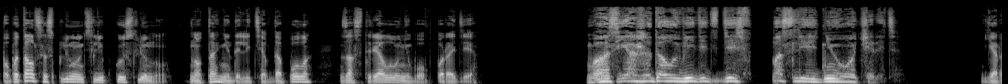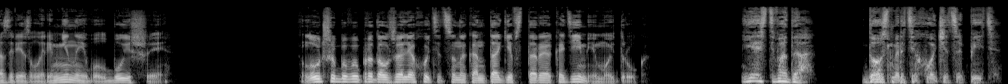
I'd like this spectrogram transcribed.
попытался сплюнуть липкую слюну, но та, не долетев до пола, застряла у него в бороде. «Вас я ожидал увидеть здесь в последнюю очередь!» Я разрезал ремни на его лбу и шее. «Лучше бы вы продолжали охотиться на Контаге в Старой Академии, мой друг». «Есть вода. До смерти хочется пить».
